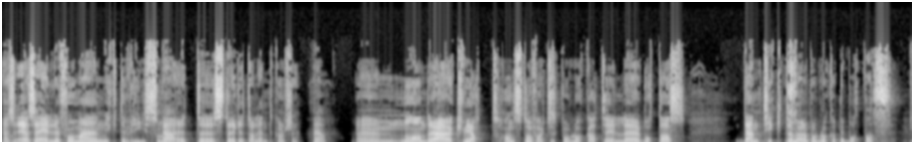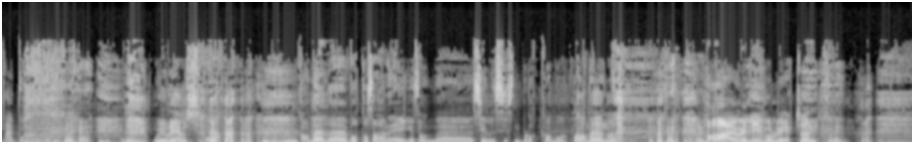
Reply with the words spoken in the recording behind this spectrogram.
Jeg, jeg ser heller for meg Nykter Vris, som Ja. er et uh, større talent, kanskje. Ja. Um, noen andre er jo Kviat. Han står faktisk på blokka til uh, Bottas. Dan Ticktum Står han på blokka til Bottas? Nei, Bo Williams. Ja. Kan hende Bottas har en egen sånn uh, silly season-blokk, han òg. Kan det hende det. Han er jo veldig involvert i det.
